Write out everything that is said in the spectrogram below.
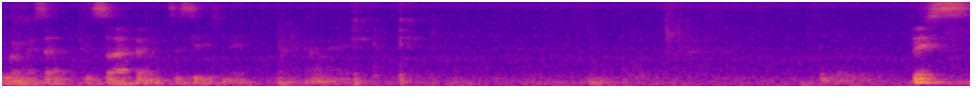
The woman said, The serpent deceived me, This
